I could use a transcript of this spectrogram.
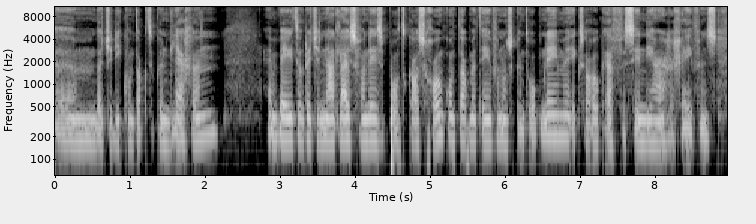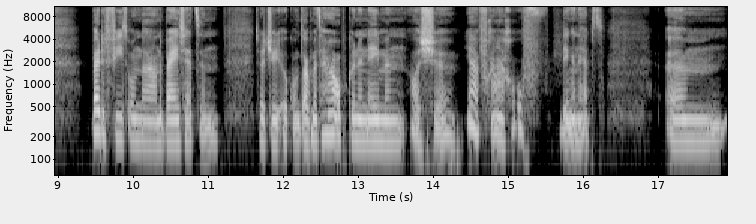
Um, dat je die contacten kunt leggen. En weet ook dat je na het luisteren van deze podcast gewoon contact met een van ons kunt opnemen. Ik zal ook even Cindy haar gegevens bij de feed onderaan erbij zetten. Zodat jullie ook contact met haar op kunnen nemen als je ja, vragen of dingen hebt um,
